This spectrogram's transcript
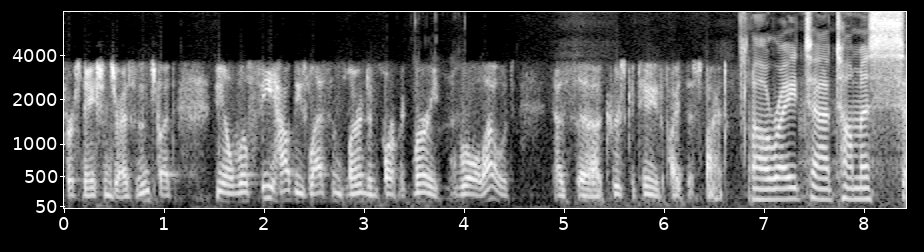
First Nations residents but you know we'll see how these lessons learned in Fort McMurray roll out as uh, crews continue to fight this fire. All right, uh, Thomas,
